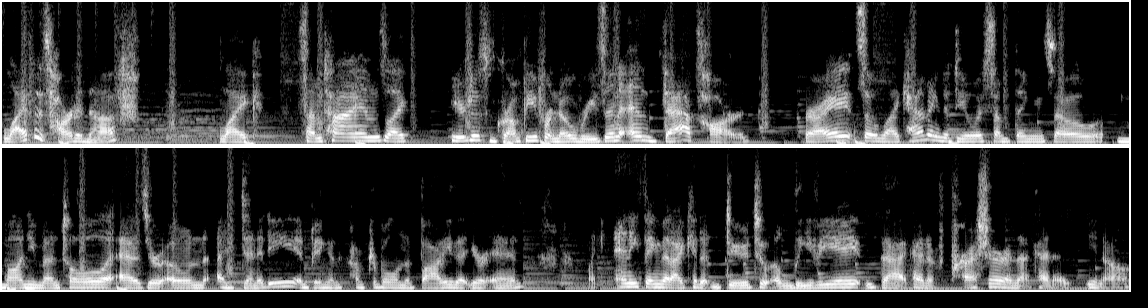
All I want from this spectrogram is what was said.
life is hard enough like sometimes like you're just grumpy for no reason and that's hard right so like having to deal with something so monumental as your own identity and being uncomfortable in the body that you're in like anything that i could do to alleviate that kind of pressure and that kind of you know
